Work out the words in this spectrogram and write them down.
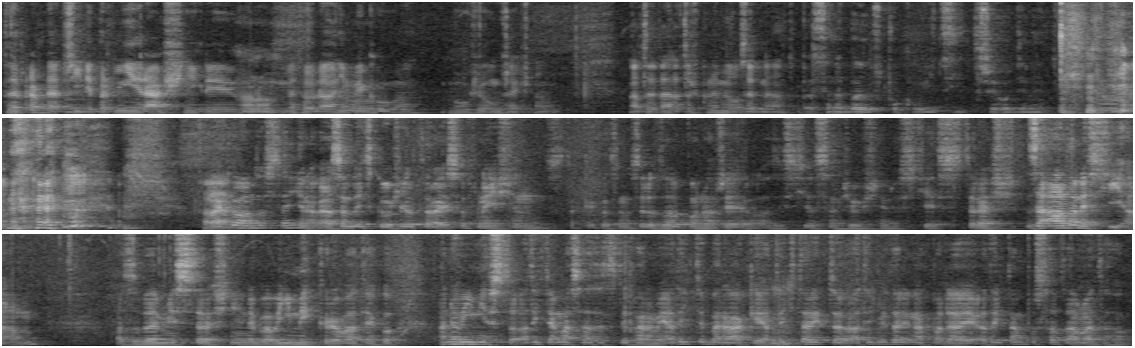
to je pravda, přijde první ráž někdy Ano. ve feudálním věku a bohužel umřeš. No. Na to je ta hra trošku nemilosrdná. To asi nebyly uspokojící tři hodiny. Ale jako mám to stejně, no. Já jsem teď zkoušel to Rise of Nations, tak jako jsem se do toho ponořil a zjistil jsem, že už mě prostě straš... Za A to nestíhám, a za B mě strašně nebaví mikrovat jako a nový město, a teď tam má sázet ty farmy, a teď ty baráky, a teď tady to, a teď mi tady napadají, a teď tam poslat tamhle toho.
